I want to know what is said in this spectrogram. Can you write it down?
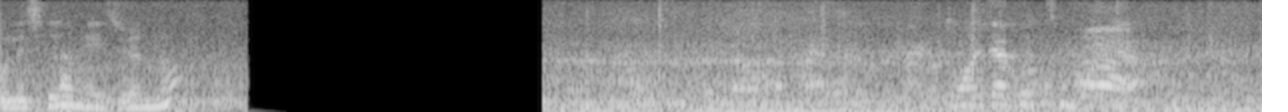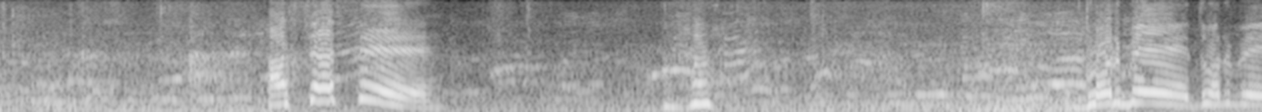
বলেছিলাম, এই জন্য। আস্তে আস্তে। ধরবে ধরবে।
